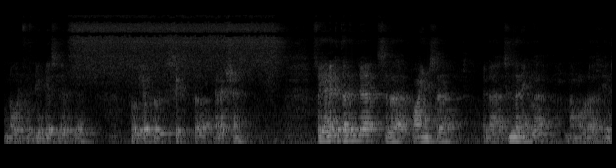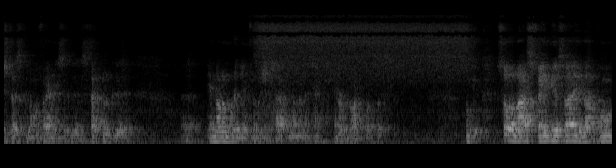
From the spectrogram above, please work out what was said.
இன்னும் ஒரு ஃபிஃப்டீன் டேஸில் இருக்குது so April sixth election so எனக்கு தெரிஞ்ச சில பாயிண்ட்ஸை இல்லை சிந்தனைகளை நம்மளோட யங்ஸ்டர்ஸ்க்கு நம்ம ஃப்ரெண்ட்ஸுக்கு சர்க்கிளுக்கு என்னால் முடிஞ்ச இன்ஃபர்மேஷன் ஷேர் பண்ண நினச்சேன். என்னோட thought process okay so last five இயர்ஸாக எல்லாருக்கும்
